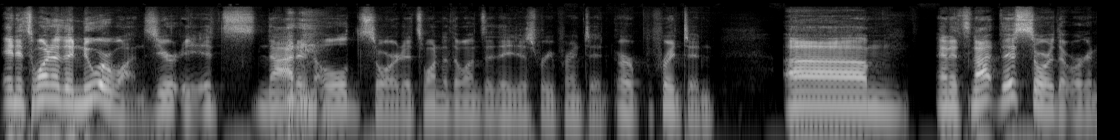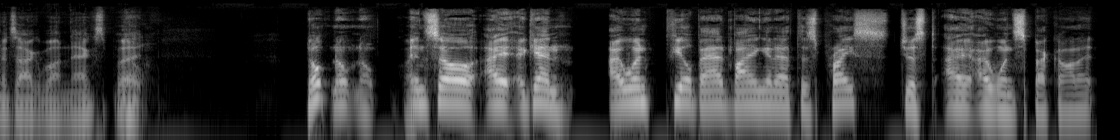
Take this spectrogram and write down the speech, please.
and it's one of the newer ones. You're it's not an old sword. It's one of the ones that they just reprinted or printed. Um, and it's not this sword that we're going to talk about next, but Nope, nope, nope. What? And so I again, I wouldn't feel bad buying it at this price. Just I I wouldn't spec on it.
